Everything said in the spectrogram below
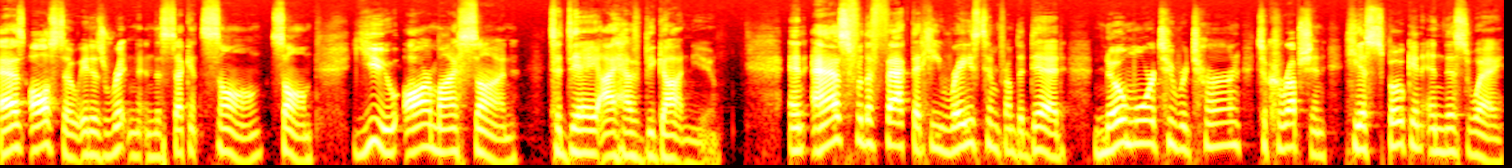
As also it is written in the second song, psalm, You are my son, today I have begotten you. And as for the fact that he raised him from the dead, no more to return to corruption, he has spoken in this way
